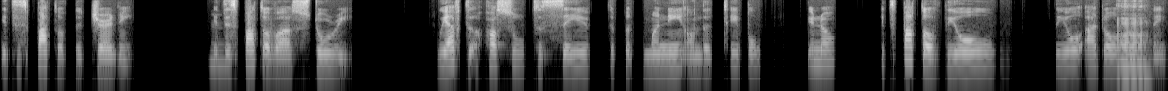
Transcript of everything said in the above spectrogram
It is part of the journey. It Mm. is part of our story. We have to hustle to save, to put money on the table. You know, it's part of the whole the whole adult Mm. thing.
